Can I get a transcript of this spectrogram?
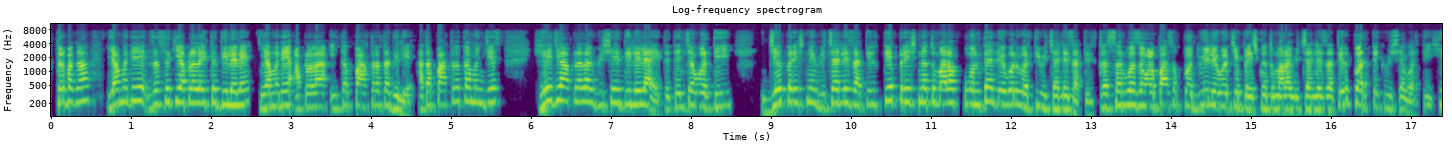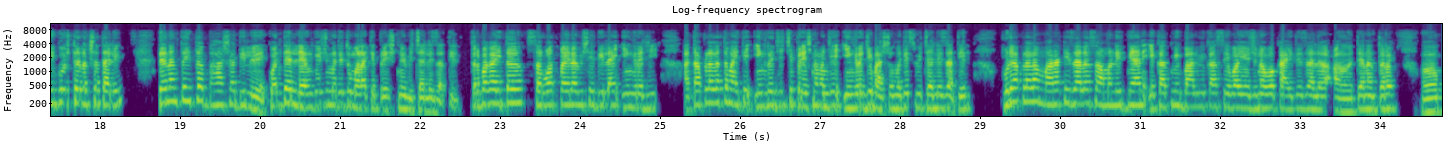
तर बघा यामध्ये जसं की आपल्याला इथं दिलेलं आहे यामध्ये आपल्याला इथं पात्रता दिली आहे. आता पात्रता म्हणजेच हे जे आपल्याला विषय दिलेले आहेत त्यांच्यावरती जे प्रश्न विचारले जातील ते प्रश्न तुम्हाला कोणत्या लेवलवरती विचारले जातील? तर सर्व जवळपास पदवी लेवलचे प्रश्न तुम्हाला विचारले जातील प्रत्येक विषयावरती. ही गोष्ट लक्षात आली. त्यानंतर इथं भाषा दिलेली आहे. कोणत्या लँग्वेजमध्ये तुम्हाला ते प्रश्न विचारले जातील? तर बघा इथं सर्वात पहिला विषय दिलाय इंग्रजी. आता आपल्याला तर माहिती आहे इंग्रजीचे प्रश्न म्हणजे इंग्रजी भाषेमध्येच विचारले जातील. पुढे आपल्याला मराठी झालं सामान्य ज्ञान एकात्मिक बाल विकास सेवा योजना व कायदे झालं. त्यानंतर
